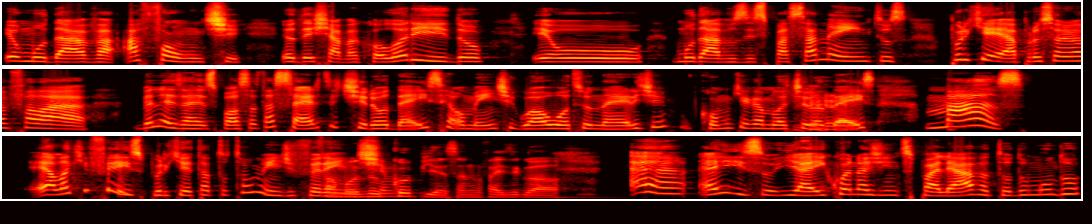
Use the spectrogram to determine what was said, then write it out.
Eu mudava a fonte, eu deixava colorido, eu mudava os espaçamentos. Porque a professora vai falar: beleza, a resposta tá certa, tirou 10 realmente, igual o outro nerd. Como que a Camila tirou 10? Mas ela que fez, porque tá totalmente diferente. O famoso copia, só não faz igual. É, é isso. E aí, quando a gente espalhava, todo mundo,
